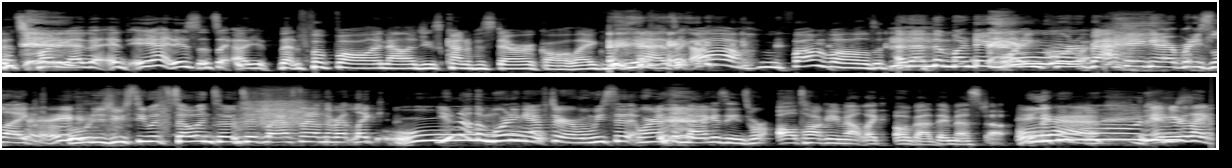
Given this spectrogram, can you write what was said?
that's funny. It, yeah, it is. It's like uh, that football analogy is kind of hysterical. Like, yeah, it's like oh, fumbled, and then the Monday morning quarterbacking, and everybody's like, "Oh, did you see what so and so did last night on the red?" Like, Ooh. you know, the morning after when we sit, we're at the magazines, we're all talking about like, "Oh God, they messed up." Yeah, and you're like,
